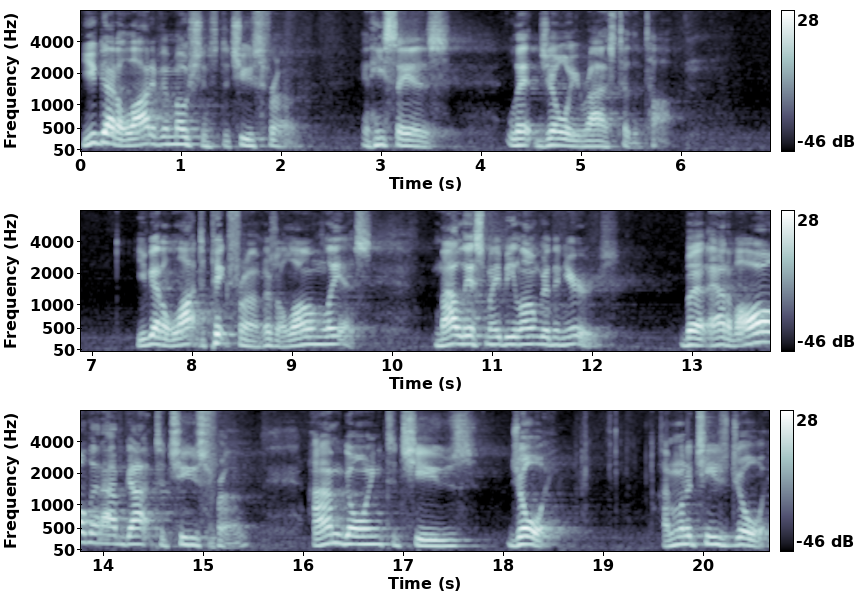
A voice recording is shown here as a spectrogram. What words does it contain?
You've got a lot of emotions to choose from. And he says, let joy rise to the top. You've got a lot to pick from. There's a long list. My list may be longer than yours. But out of all that I've got to choose from, I'm going to choose joy. I'm going to choose joy.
